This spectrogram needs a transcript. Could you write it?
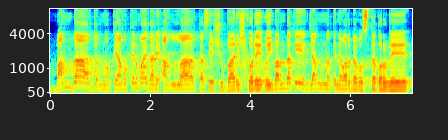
বান্দার জন্য কেয়ামতের ময়দানে আল্লাহর কাছে সুপারিশ করে ওই বান্দাকে জান্নাতে নেওয়ার ব্যবস্থা করবে।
